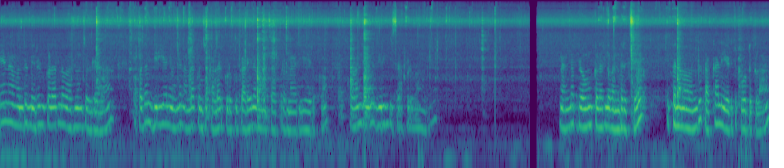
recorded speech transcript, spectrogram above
ஏன் நான் வந்து மெரூன் கலரில் வரணும்னு சொல்கிறேன்னா அப்போ தான் பிரியாணி வந்து நல்லா கொஞ்சம் கலர் கொடுக்கும். கடையில் வாங்கி சாப்பிட்ற மாதிரியே இருக்கும். குழந்தைகள விரும்பி சாப்பிடுவாங்க. நல்லா ப்ரௌன் கலரில் வந்துருச்சு. இப்போ நம்ம வந்து தக்காளி எடுத்து போட்டுக்கலாம்.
